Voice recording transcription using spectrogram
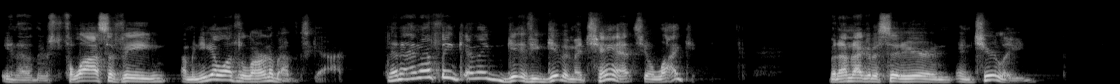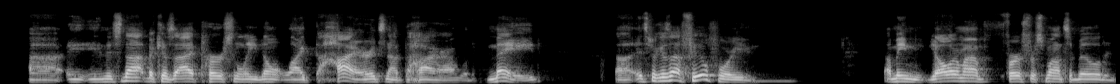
you know, there's philosophy. I mean, you got a lot to learn about this guy. And, and I think I think if you give him a chance, you'll like it. But I'm not going to sit here and, and cheerlead. Uh, and it's not because I personally don't like the hire. It's not the hire I would have made. Uh, it's because I feel for you. I mean, y'all are my first responsibility.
